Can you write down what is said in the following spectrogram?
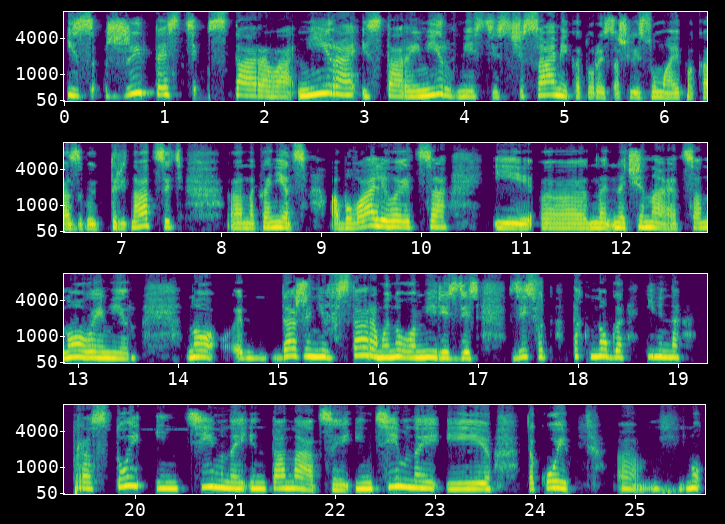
изжитость старого мира, и старый мир вместе с часами, которые сошли с ума и показывают 13, э, наконец обваливается, и э, начинается новый мир. Но э, даже не в старом и новом мире здесь, здесь вот так много именно простой интимной интонации, интимной и такой, э, ну,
